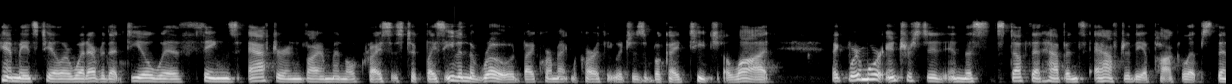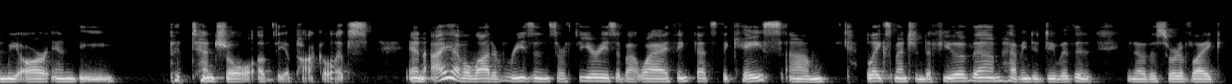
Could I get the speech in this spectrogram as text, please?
Handmaid's Tale or whatever that deal with things after environmental crisis took place. Even The Road by Cormac McCarthy, which is a book I teach a lot. Like we're more interested in the stuff that happens after the apocalypse than we are in the potential of the apocalypse. And I have a lot of reasons or theories about why I think that's the case. Um, Blake's mentioned a few of them, having to do with it, you know, the sort of like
